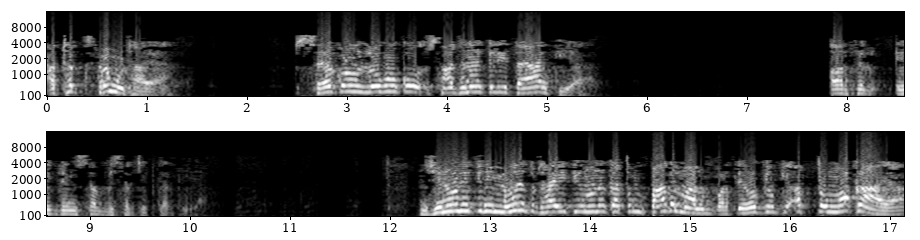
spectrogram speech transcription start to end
अथक श्रम उठाया। सैकड़ों लोगों को साधना के लिए तैयार किया। और फिर एक दिन सब विसर्जित कर दिया जिन्होंने इतनी मेहनत उठाई थी, उन्होंने कहा, तुम पागल मालूम पड़ते हो, क्योंकि अब तो मौका आया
